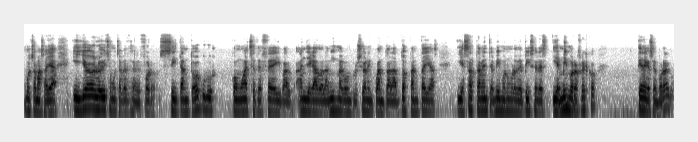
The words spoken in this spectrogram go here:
mucho más allá. Y yo lo he dicho muchas veces en el foro, si tanto Oculus como HTC y Valve han llegado a la misma conclusión en cuanto a las dos pantallas y exactamente el mismo número de píxeles y el mismo refresco, tiene que ser por algo.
